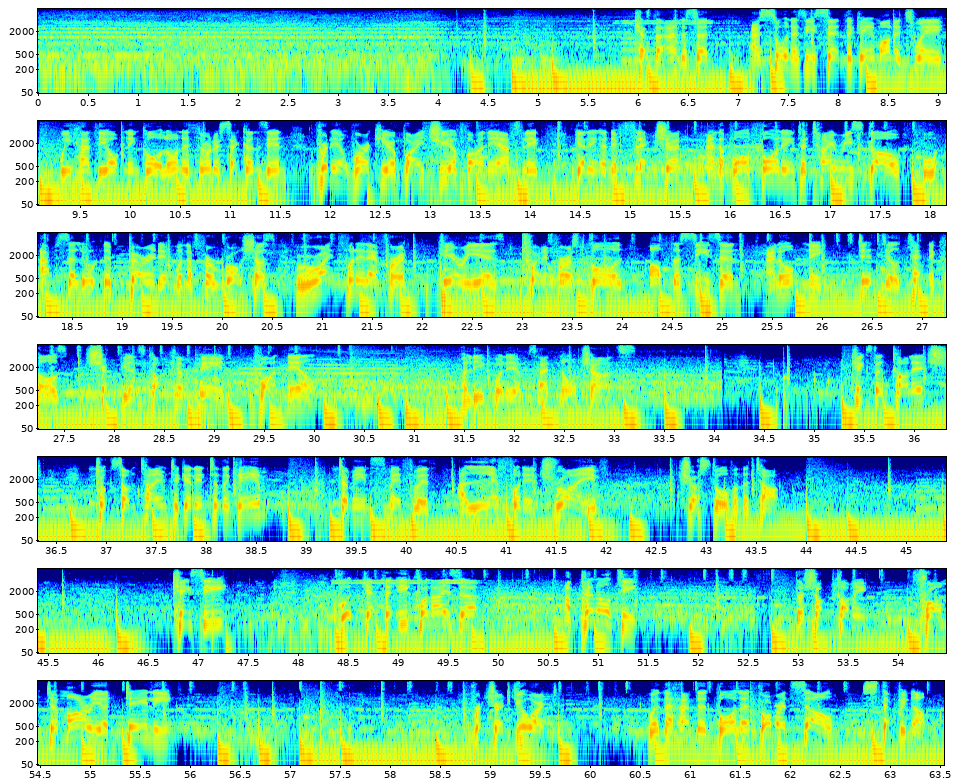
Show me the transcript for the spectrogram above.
Kester Anderson as soon as he sent the game on its way, we had the opening goal. Only 30 seconds in. Brilliant work here by Giovanni Afflick, getting a deflection and the ball falling to Tyrese Gow, who absolutely buried it with a ferocious right footed effort. Here he is, 21st goal of the season and opening Dinthill Technicals Champions Cup campaign 1 0. Malik Williams had no chance. Kingston College took some time to get into the game. Demain Smith with a left-footed drive just over the top. KC would get the equalizer. A penalty. The shot coming from Demaria Daly. Richard Ewart with the handed ball and Robert Sell stepping up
